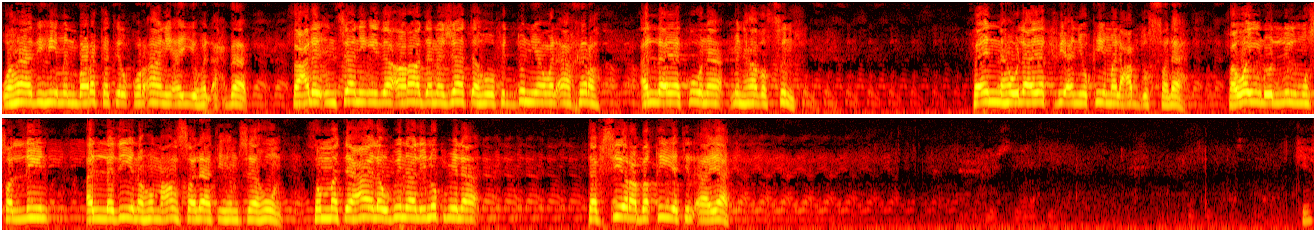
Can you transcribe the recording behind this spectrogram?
وهذه من بركة القرآن أيها الأحباب. فعلى الإنسان إذا أراد نجاته في الدنيا والآخرة ألا يكون من هذا الصنف. فإنه لا يكفي أن يقيم العبد الصلاة. فويل للمصلين الذين هم عن صلاتهم ساهون. ثم تعالوا بنا لنكمل تفسير بقية الآيات كيف؟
